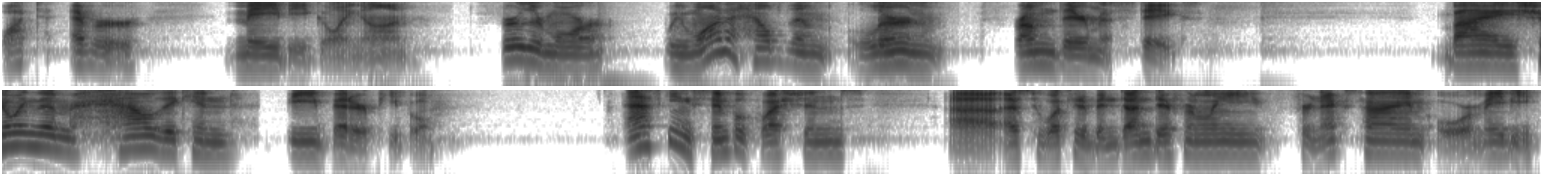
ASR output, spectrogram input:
whatever may be going on. Furthermore, we want to help them learn from their mistakes by showing them how they can be better people. Asking simple questions uh, as to what could have been done differently for next time, or maybe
